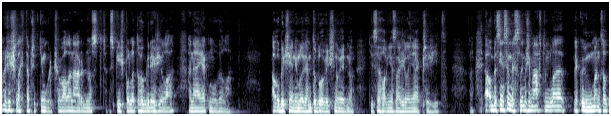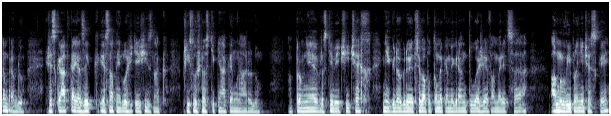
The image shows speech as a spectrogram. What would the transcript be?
No, že šlechta předtím určovala národnost spíš podle toho, kde žila a ne jak mluvila. A obyčejným lidem to bylo většinou jedno. Ti se hlavně snažili nějak přežít. A obecně si myslím, že má v tomhle jako Jungmann celkem pravdu. Že zkrátka jazyk je snad nejdůležitější znak příslušnosti k nějakému národu. A pro mě je prostě větší Čech někdo, kdo je třeba potomek emigrantů a žije v Americe a, a mluví plně česky,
